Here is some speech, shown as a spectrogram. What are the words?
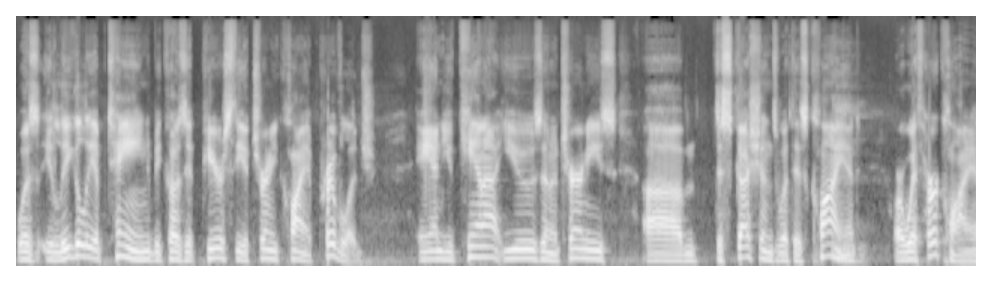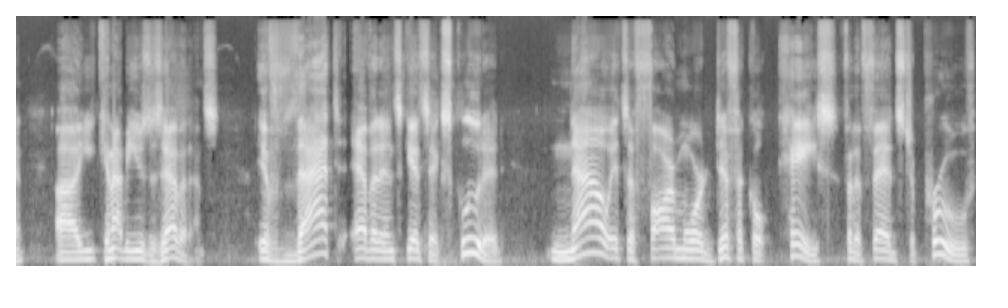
was illegally obtained because it pierced the attorney-client privilege, and you cannot use an attorney's um, discussions with his client mm-hmm. or with her client, uh, you cannot be used as evidence. If that evidence gets excluded, now it's a far more difficult case for the feds to prove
